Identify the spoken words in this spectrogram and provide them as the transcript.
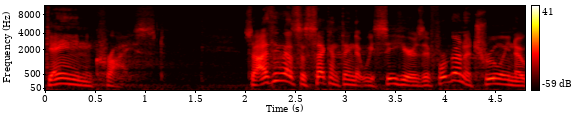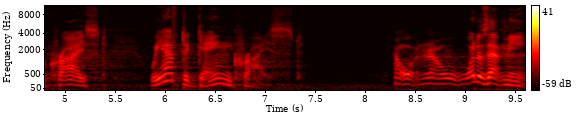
gain Christ. So I think that's the second thing that we see here is if we're going to truly know Christ, we have to gain Christ. Now, now, what does that mean?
